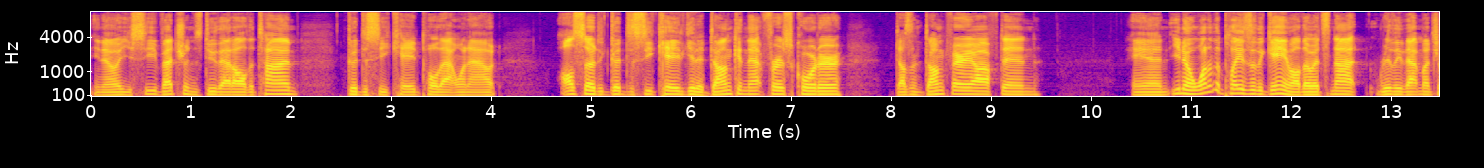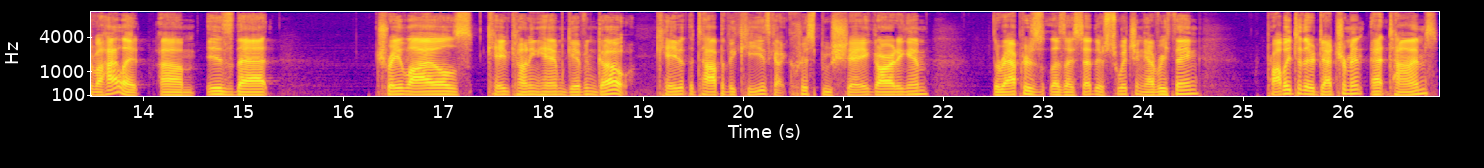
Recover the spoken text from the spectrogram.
You know, you see veterans do that all the time. Good to see Cade pull that one out. Also, good to see Cade get a dunk in that first quarter. Doesn't dunk very often. And, you know, one of the plays of the game, although it's not really that much of a highlight, um, is that Trey Lyles, Cade Cunningham give and go. Cade at the top of the key. He's got Chris Boucher guarding him. The Raptors, as I said, they're switching everything, probably to their detriment at times.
